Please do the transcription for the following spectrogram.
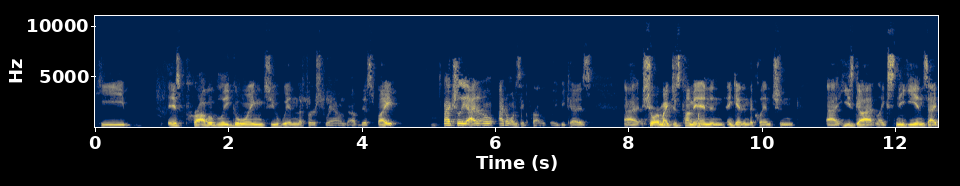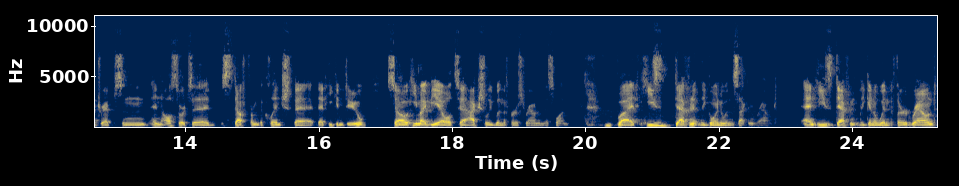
He is probably going to win the first round of this fight. Actually, I don't, I don't want to say probably because, uh, Shore might just come in and, and get in the clinch and, uh, he's got like sneaky inside drips and, and all sorts of stuff from the clinch that, that he can do. So he might be able to actually win the first round in this one, but he's definitely going to win the second round and he's definitely going to win the third round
